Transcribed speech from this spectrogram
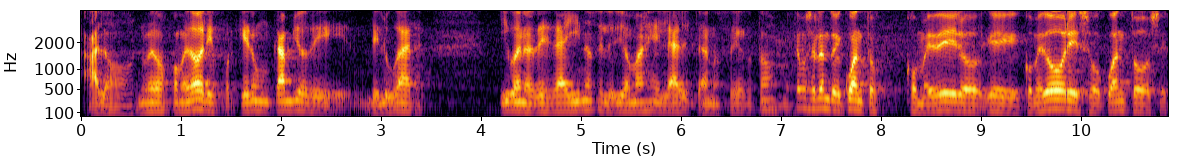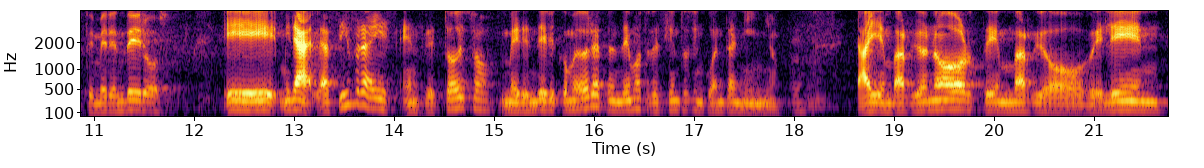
a los nuevos comedores, porque era un cambio de, lugar. Y bueno, desde ahí no se le dio más el alta, ¿no es cierto? Estamos hablando de cuántos comederos, eh, comedores o cuántos este, merenderos. Eh, mirá, la cifra es, entre todos esos merenderos y comedores atendemos 350 niños. Hay en Barrio Norte, en Barrio Belén,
